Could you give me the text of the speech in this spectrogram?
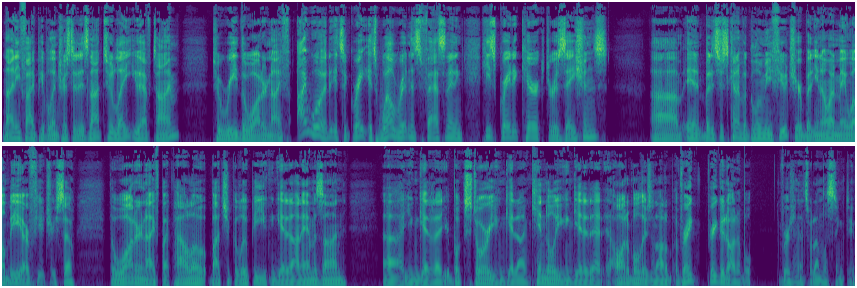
95 people interested. It's not too late. You have time to read The Water Knife. I would. It's a great, it's well written. It's fascinating. He's great at characterizations. Um, and, but it's just kind of a gloomy future, but you know, it may well be our future. So the Water Knife by Paolo Bacigalupi. You can get it on Amazon. Uh, you can get it at your bookstore. You can get it on Kindle. You can get it at Audible. There's an Audible, a very, very good Audible version. That's what I'm listening to.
